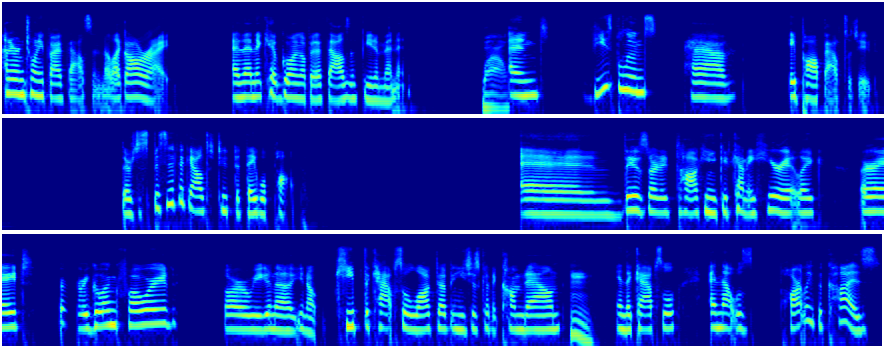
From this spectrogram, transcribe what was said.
125,000. They're like, all right, and then it kept going up at a thousand feet a minute. Wow. And these balloons have a pop altitude. There's a specific altitude that they will pop. And they started talking. You could kind of hear it like, all right, are we going forward? Or are we going to, you know, keep the capsule locked up and he's just going to come down Hmm. in the capsule? And that was partly because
